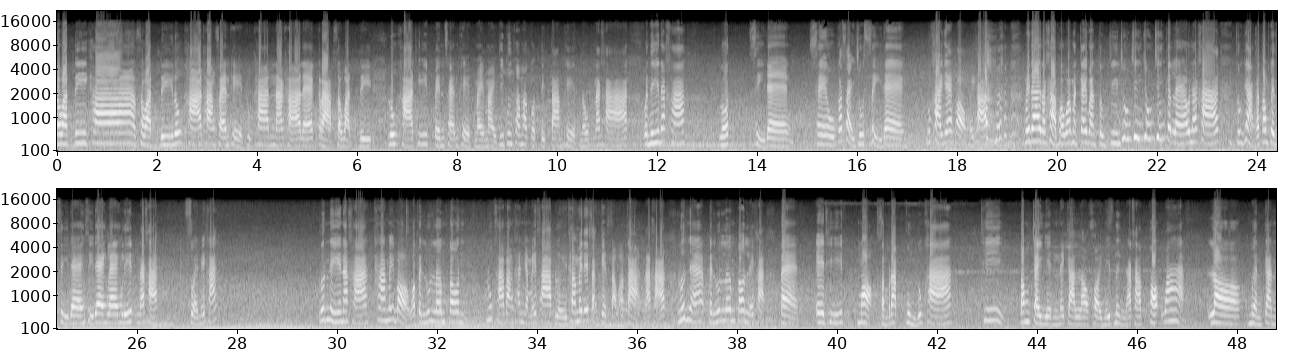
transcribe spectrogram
สวัสดีค่ะ สวัสดีลูกค้าทางแฟนเพจทุกท่านนะคะ และกราบสวัสดีลูกค้าที่เป็นแฟนเพจใหม่ ๆ ที่เพิ่งเข้ามากดติดตามเพจนกนะคะ วันนี้นะคะรถสีแดง เซลก็ใส่ชุดสีแดง ลูกค้าแยกออกไหมคะ ไม่ได้ละค่ะ เพราะว่ามันใกล้วันตรุษจีนชุ่งชิงชุ่งชิงกันแล้วนะคะ ทุกอย่างก็ต้องเป็นสีแดง สีแดงแรงฤทธิ์นะคะ สวยไหมคะ รุ่นนี้นะคะ ถ้าไม่บอกว่าเป็นรุ่นเริ่มต้น ลูกค้าบางท่านยังไม่ทราบเลย ถ้าไม่ได้สังเกตเสาอากาศนะคะ รุ่นนี้เป็นรุ่นเริ่มต้นเลยค่ะ แต่เอทีเหมาะสำหรับกลุ่มลูกค้าที่ต้องใจเย็นในการรอคอยนิดหนึ่งนะคะ เพราะว่ารอเหมือนกัน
